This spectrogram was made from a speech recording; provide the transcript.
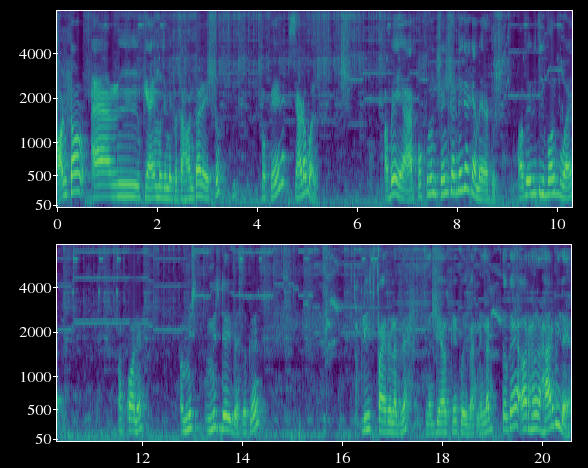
हॉन्टर एंड क्या है मुझे नहीं पता। हॉन्टर है एक तो। ओके शैडो बॉल अबे यार पोकेमोन फेंट कर देगा क्या मेरा तू? अभी अभी तो इवॉल्व हुआ है। अब कौन है? Miss misdreavus okay please pyro लग जाए लग गया, ओके, कोई बात नहीं। लग तो गया और हम हार भी गया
